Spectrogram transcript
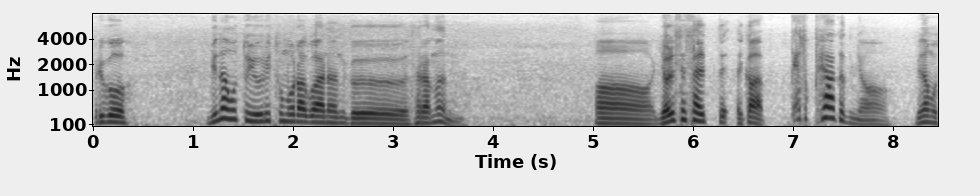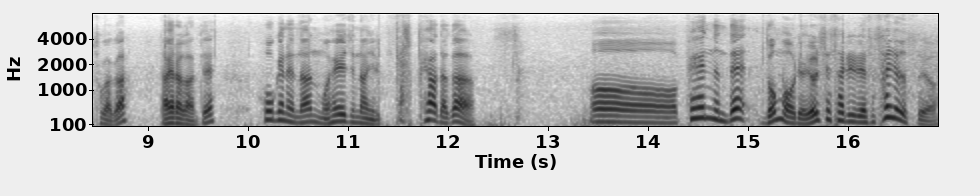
그리고 미나모토 요리토모라고 하는 그 사람은 어 13살 때 그러니까 계속 패하거든요. 미나모토가가 다이라가한테 호겐의 난 뭐 헤이즈 난 이렇게 계속 패하다가 어 패했는데 너무 어려 13살이라서 살려줬어요.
